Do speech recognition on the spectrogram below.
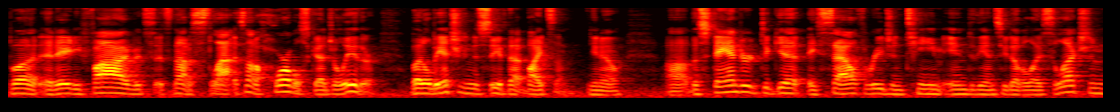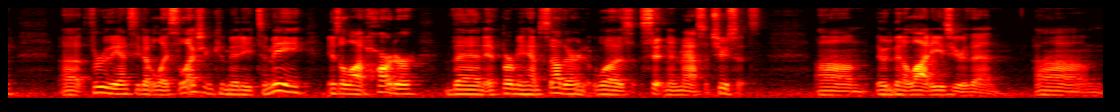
but at 85, it's it's not a slat, it's not a horrible schedule either. But it'll be interesting to see if that bites them. You know, uh, the standard to get a South Region team into the NCAA selection uh, through the NCAA selection committee to me is a lot harder than if Birmingham Southern was sitting in Massachusetts. Um, it would have been a lot easier then. Um,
